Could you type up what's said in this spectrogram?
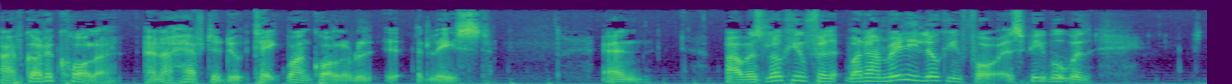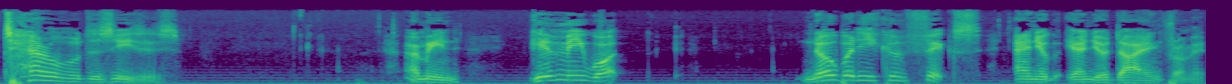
I've got a caller, and I have to do take one caller at least. And I was looking for what I'm really looking for is people with terrible diseases. I mean, give me what nobody can fix, and you're and you're dying from it.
